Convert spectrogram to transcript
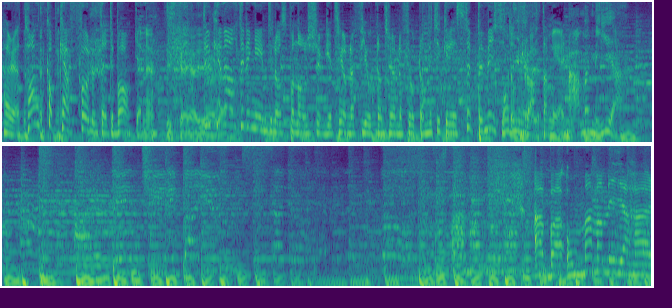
Hörru, ta en kopp kaffe och luta dig tillbaka nu. Det ska jag Du göra. kan alltid ringa in till oss på 020 314 314. Vi tycker det är supermysigt att det är- prata med er. Mamma Mia! ABBA och Mamma Mia här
